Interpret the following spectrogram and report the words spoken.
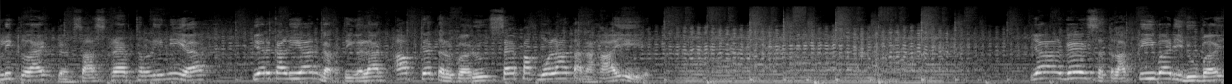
klik like dan subscribe channel ini ya biar kalian gak ketinggalan update terbaru sepak bola tanah air. Ya guys, setelah tiba di Dubai,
